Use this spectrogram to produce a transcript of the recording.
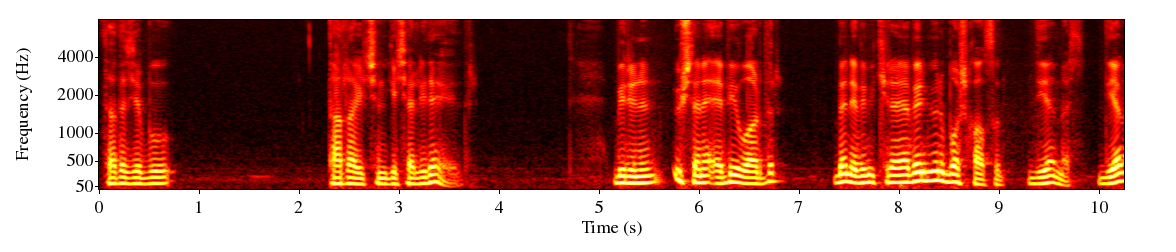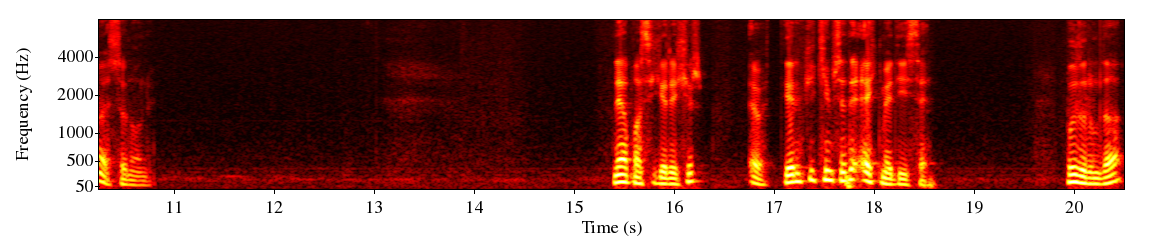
Sadece bu tarla için geçerli değildir. Birinin üç tane evi vardır. Ben evimi kiraya vermiyorum, boş kalsın diyemez. Diyemezsin onu. Ne yapması gerekir? Evet, diyelim ki kimse de ekmediyse, bu durumda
